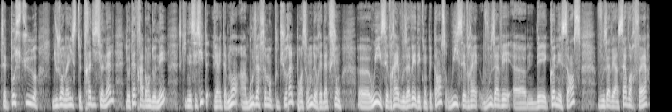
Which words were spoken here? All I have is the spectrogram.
cette posture du journaliste traditionnel doit être abandonnée, ce qui nécessite véritablement un bouleversement culturel pour un certain nombre de rédactions. Euh, oui, c'est vrai, vous avez des compétences. Oui, c'est vrai, vous avez euh, des connaissances. Vous avez un savoir-faire.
